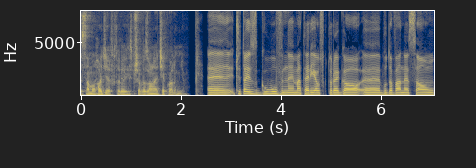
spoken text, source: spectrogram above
samochodzie, w którym jest przewożone ciekłe aluminium. E, czy to jest główny materiał, z którego e, budowane są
